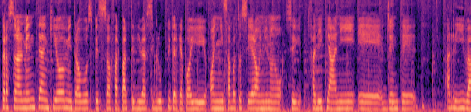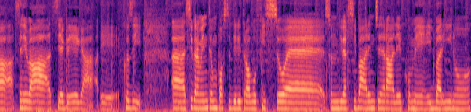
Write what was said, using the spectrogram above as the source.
personalmente anch'io mi trovo spesso a far parte di diversi gruppi perché poi ogni sabato sera ognuno si fa dei piani e gente arriva, se ne va, si aggrega e così. Eh, sicuramente un posto di ritrovo fisso è- sono diversi bar in generale come il Barino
